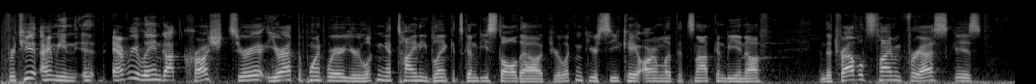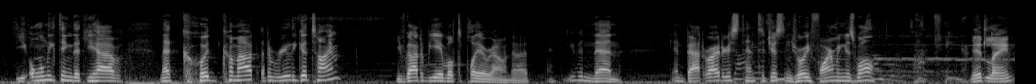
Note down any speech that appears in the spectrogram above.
for Tiet, I mean, every lane got crushed. So you're, you're at the point where you're looking at Tiny Blink, it's going to be stalled out. You're looking at your CK Armlet, it's not going to be enough. And the Travel's timing for Esk is the only thing that you have that could come out at a really good time. You've got to be able to play around that. And even then, again, Bat Riders tend to just enjoy farming as well. Mid lane.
